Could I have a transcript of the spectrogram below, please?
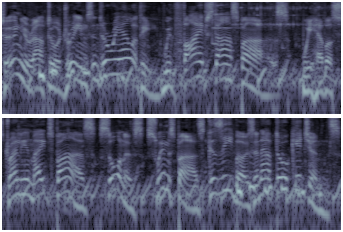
Turn your outdoor dreams into reality with five star spas. We have Australian made spas, saunas, swim spas, gazebos, and outdoor kitchens.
